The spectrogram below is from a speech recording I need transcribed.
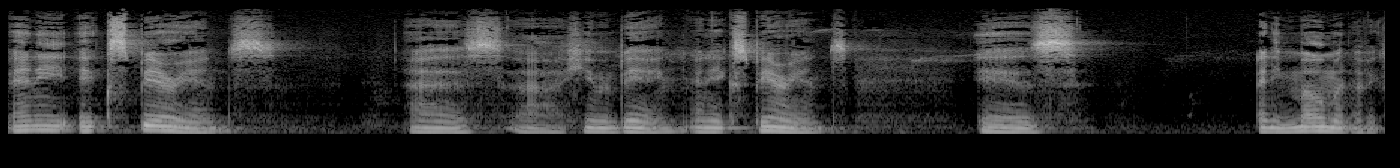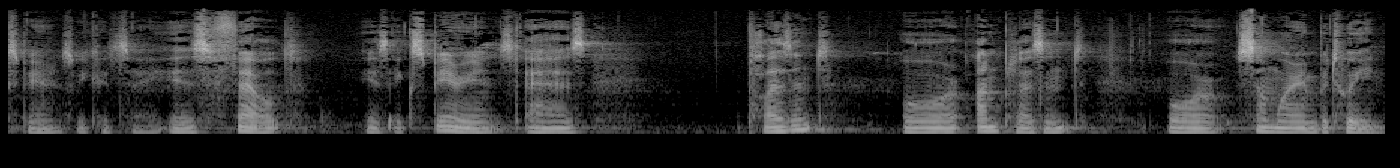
any experience as a human being, any experience is any moment of experience, we could say, is felt, is experienced as pleasant or unpleasant or somewhere in between,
